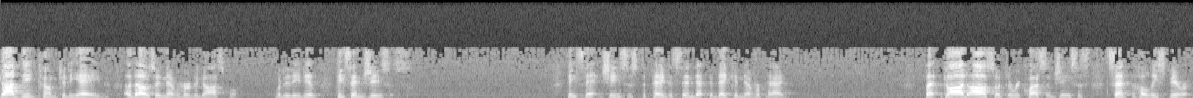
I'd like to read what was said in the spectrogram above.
God did come to the aid of those who had never heard the gospel. What did he do? He sent Jesus. He sent Jesus to pay the sin debt that they could never pay. But God also, at the request of Jesus, sent the Holy Spirit.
